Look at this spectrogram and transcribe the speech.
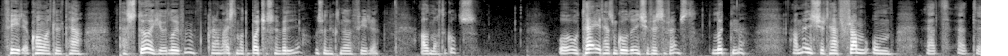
fyrir å komme til det ta støy i løyven, hver han eisne måtte bodja sin vilja, og så nykna fyrir allmåte gods. Og, og det er det som god ønsker først og fremst. Luttene. Han ønsker det fram om at, at uh,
